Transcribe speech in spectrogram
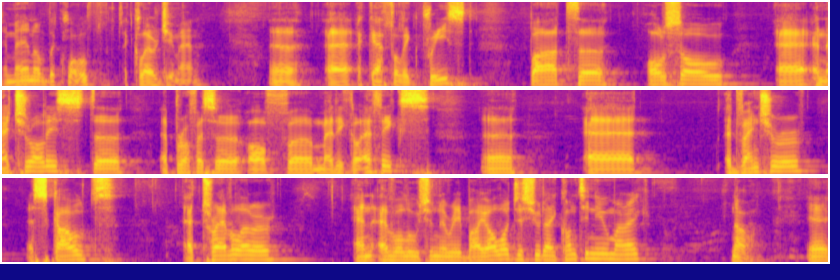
A man of the cloth, a clergyman a Catholic priest, but uh, also a naturalist, uh, a professor of medical ethics, an adventurer, a scout, a traveler, an evolutionary biologist. Should I continue, Marek? No. Uh,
